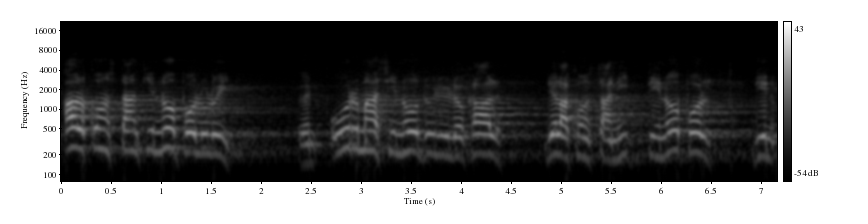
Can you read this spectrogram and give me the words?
al Constantinopolului, în urma sinodului local de la Constantinopol din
